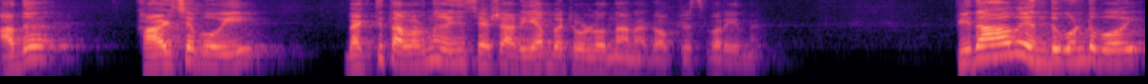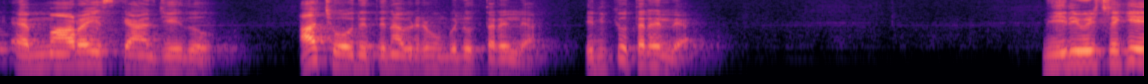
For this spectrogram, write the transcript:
അത് കാഴ്ച പോയി വ്യക്തി തളർന്നു കഴിഞ്ഞ ശേഷം അറിയാൻ പറ്റുള്ളൂ എന്നാണ് ഡോക്ടേഴ്സ് പറയുന്നത്. പിതാവ് എന്തുകൊണ്ട് പോയി എം ആർ ഐ സ്കാൻ ചെയ്തു? ആ ചോദ്യത്തിന് അവരുടെ മുമ്പിൽ ഉത്തരമില്ല. എനിക്ക് ഉത്തരമില്ല. നീരുവീഴ്ചയ്ക്ക്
